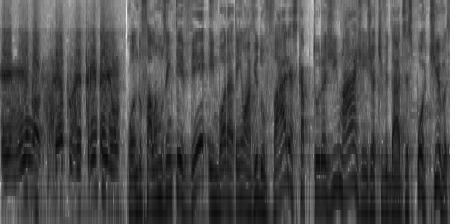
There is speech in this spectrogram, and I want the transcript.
em 1931. Quando falamos em TV, embora tenham havido várias capturas de imagens de atividades esportivas,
